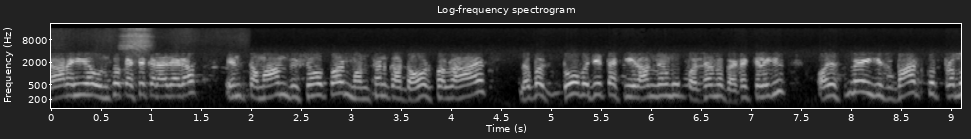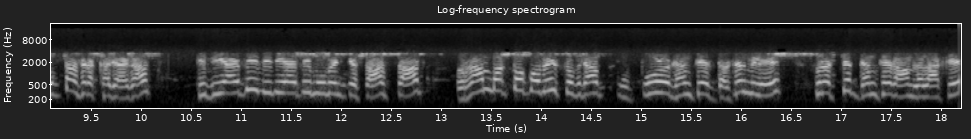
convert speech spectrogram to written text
आ रही है, उनको कैसे कराया जाएगा? इन तमाम विषयों पर मंथन का दौर चल रहा है। लगभग दो बजे तक ये राम जन्मभूमि परिसर में बैठक चलेगी। और इसमें इस बात को प्रमुखता से रखा जाएगा कि वीआईपी वीवीआईपी मूवमेंट के साथ साथ राम भक्तों को भी सुविधा पूर्ण ढंग से दर्शन मिले, सुरक्षित ढंग से रामलला के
